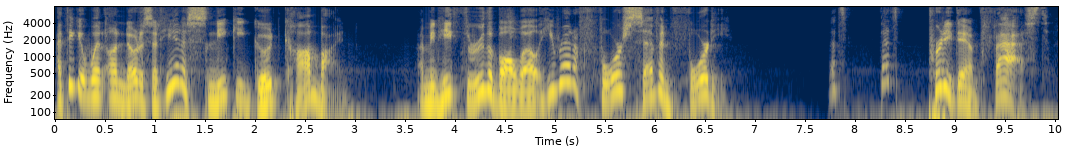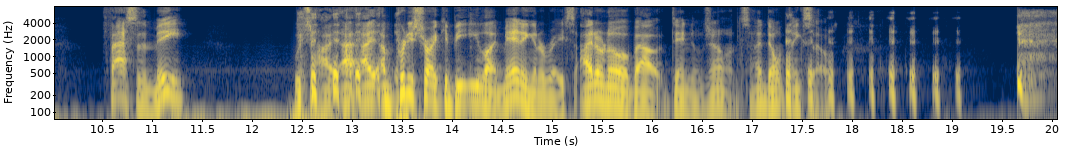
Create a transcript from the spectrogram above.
I think it went unnoticed that he had a sneaky good combine. I mean, he threw the ball well. He ran a four seven forty. That's that's pretty damn fast. Faster than me. Which I, I, I'm pretty sure I could beat Eli Manning in a race. I don't know about Daniel Jones. I don't think so.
